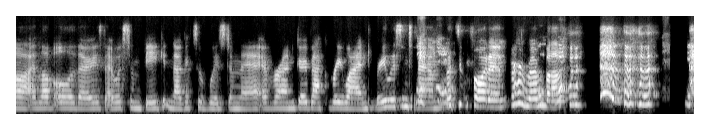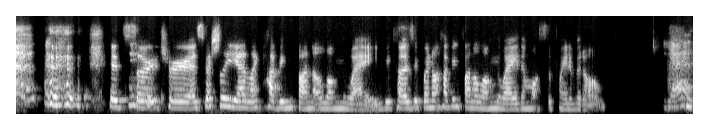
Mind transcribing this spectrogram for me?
Oh, I love all of those. There were some big nuggets of wisdom there. Everyone go back, rewind, re listen to them. That's important. Remember. it's so true, especially yeah, like having fun along the way. Because if we're not having fun along the way, then what's the point of it all? Yeah,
